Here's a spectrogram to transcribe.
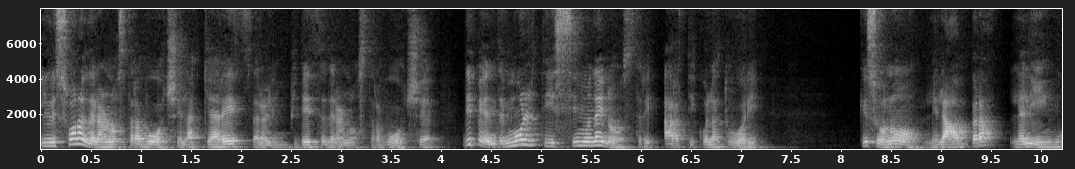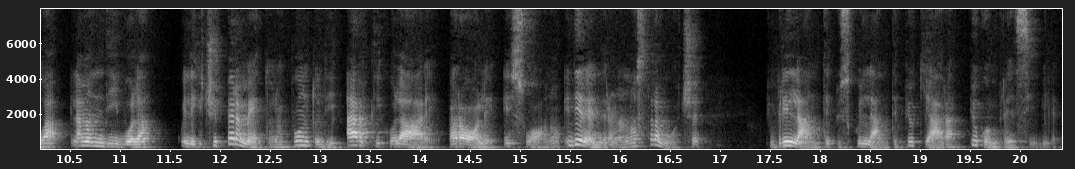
il suono della nostra voce, la chiarezza, la limpidezza della nostra voce dipende moltissimo dai nostri articolatori, che sono le labbra, la lingua, la mandibola, quelli che ci permettono appunto di articolare parole e suono e di rendere la nostra voce più brillante, più squillante, più chiara, più comprensibile.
